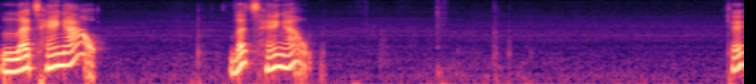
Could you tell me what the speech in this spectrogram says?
Let's hang out. Let's hang out. Okay?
